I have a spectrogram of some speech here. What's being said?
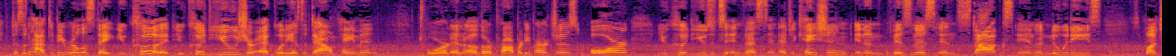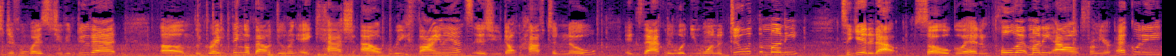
It doesn't have to be real estate. You could, you could use your equity as a down payment toward another property purchase, or you could use it to invest in education, in business, in stocks, in annuities. There's a bunch of different ways that you can do that. Um, the great thing about doing a cash out refinance is you don't have to know exactly what you want to do with the money to get it out. So go ahead and pull that money out from your equity,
